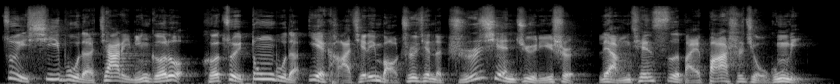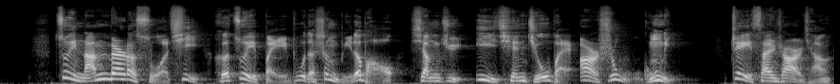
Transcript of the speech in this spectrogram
最西部的加里宁格勒和最东部的叶卡捷琳堡之间的直线距离是两千四百八十九公里。最南边的索契和最北部的圣彼得堡相距一千九百二十五公里，这三十二强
